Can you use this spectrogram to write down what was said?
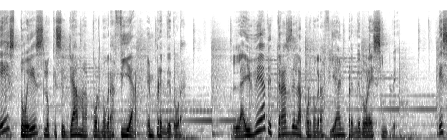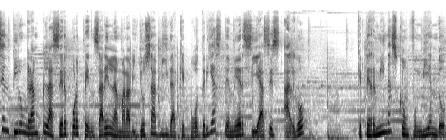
Esto es lo que se llama pornografía emprendedora. La idea detrás de la pornografía emprendedora es simple. Es sentir un gran placer por pensar en la maravillosa vida que podrías tener si haces algo que terminas confundiendo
